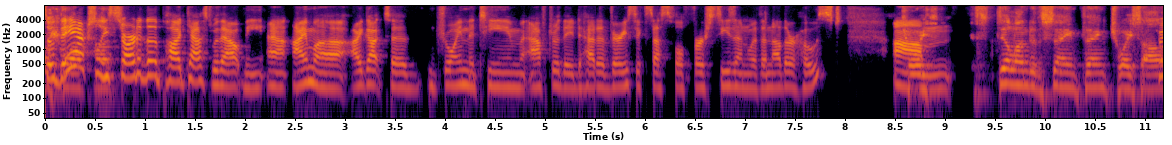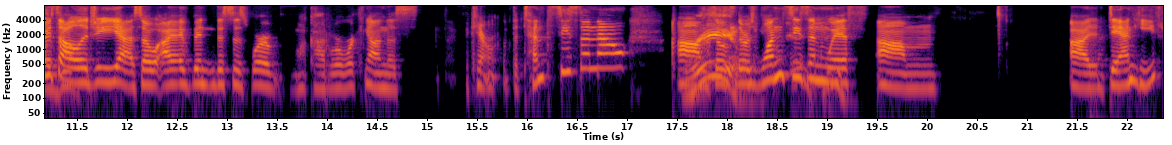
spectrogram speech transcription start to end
so they actually pod- started the podcast without me uh, i'm a i got to join the team after they'd had a very successful first season with another host Choice um It's still under the same thing, Choiceology. Choiceology, yeah. So I've been. This is where, oh God, we're working on this. I can't remember the tenth season now. Um, so there was one season with um, uh, Dan Heath,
